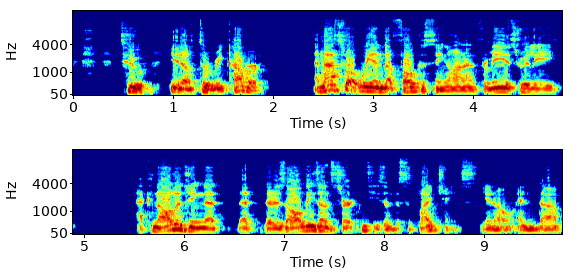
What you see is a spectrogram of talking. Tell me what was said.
to you know to recover, and that's what we end up focusing on. And for me, it's really acknowledging that that there's all these uncertainties in the supply chains, you know. And uh,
